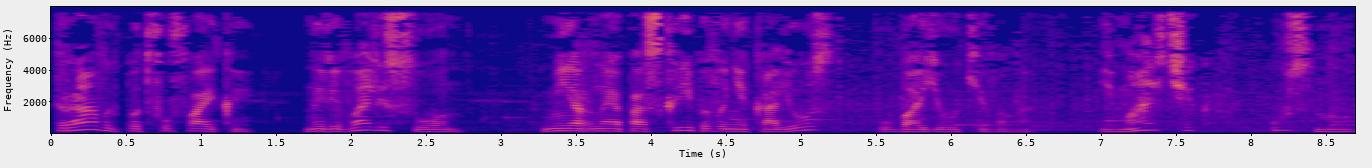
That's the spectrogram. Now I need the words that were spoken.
Травы под фуфайкой навевали сон, мерное поскрипывание колес убаюкивало, и мальчик уснул.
